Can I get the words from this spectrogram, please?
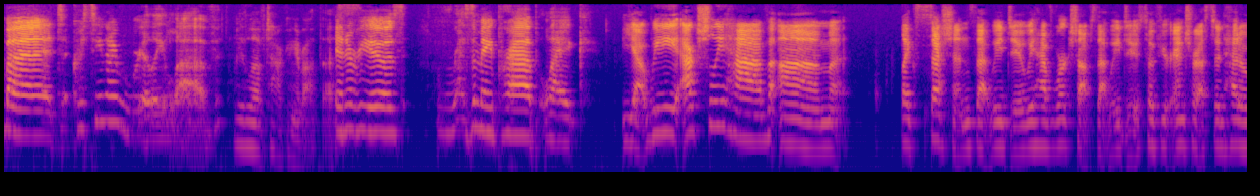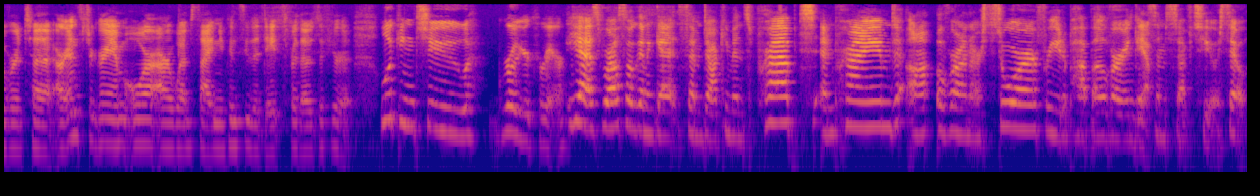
but Christy and I really love We love talking about this. interviews, resume prep, like Yeah, we actually have um like sessions that we do. We have workshops that we do. So if you're interested, head over to our Instagram or our website and you can see the dates for those if you're looking to grow your career. Yes, we're also going to get some documents prepped and primed uh, over on our store for you to pop over and get Yep. some stuff too. So,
